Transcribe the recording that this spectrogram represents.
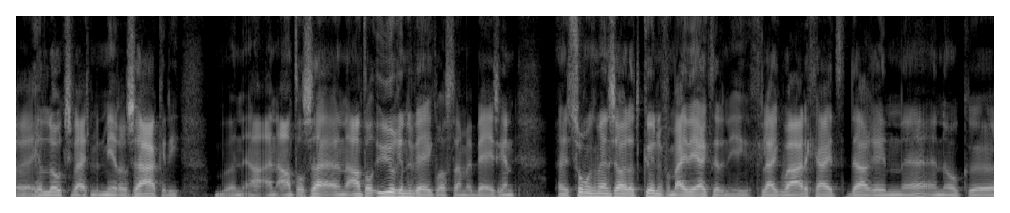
heel logischwijs met meerdere zaken. Die, een, een, aantal, za- een aantal uren in de week was daarmee bezig. En sommige mensen zouden dat kunnen. Voor mij werkte dat niet. Gelijkwaardigheid daarin. Hè? En ook... eh,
